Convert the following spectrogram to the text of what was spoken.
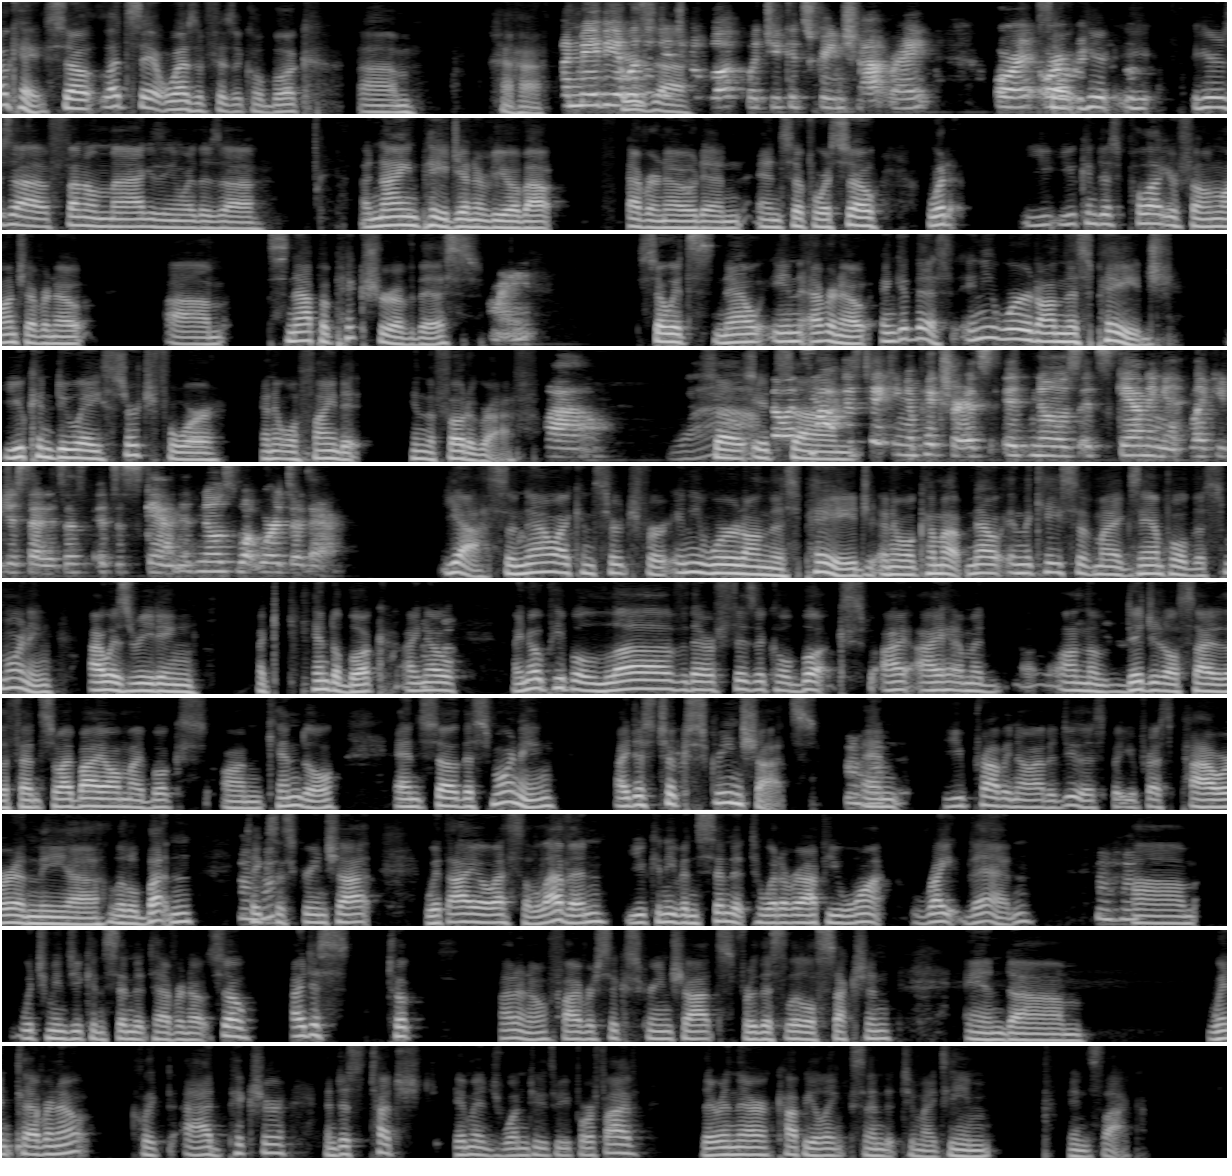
Okay, so let's say it was a physical book. Um, and maybe it was a digital uh, book, which you could screenshot, right? Or or so here, here's a Funnel magazine where there's a a nine page interview about Evernote and and so forth. So what you, you can just pull out your phone, launch Evernote, um, snap a picture of this. Right. So it's now in Evernote. And get this any word on this page, you can do a search for and it will find it in the photograph. Wow. Wow. So it's, so it's um, not just taking a picture. It's it knows it's scanning it, like you just said. It's a it's a scan. It knows what words are there. Yeah. So now I can search for any word on this page, and it will come up. Now, in the case of my example this morning, I was reading a Kindle book. I know. I know people love their physical books. I, I am a, on the digital side of the fence, so I buy all my books on Kindle. And so this morning, I just took screenshots mm-hmm. and you probably know how to do this, but you press power and the uh, little button mm-hmm. takes a screenshot. With iOS 11, you can even send it to whatever app you want right then, mm-hmm. um, which means you can send it to Evernote. So I just took, I don't know, five or six screenshots for this little section and um, went to Evernote, clicked add picture and just touched image one, two, three, four, five. They're in there, copy link, send it to my team in Slack.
